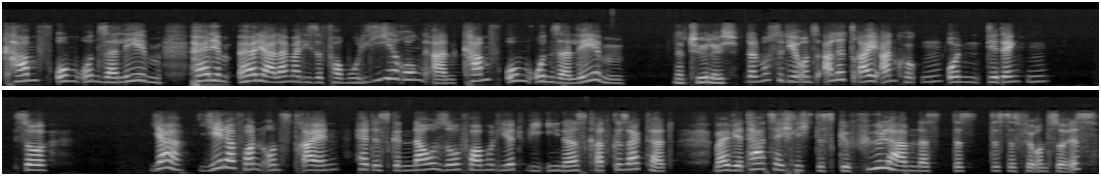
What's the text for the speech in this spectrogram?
Kampf um unser Leben. Hör dir, hör dir allein mal diese Formulierung an. Kampf um unser Leben. Natürlich. Dann musst du dir uns alle drei angucken und dir denken, so, ja, jeder von uns dreien hätte es genau so formuliert, wie Ina es gerade gesagt hat. Weil wir tatsächlich das Gefühl haben, dass, dass, dass das für uns so ist.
